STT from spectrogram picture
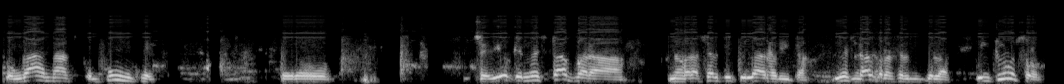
con ganas, con punte, pero se vio que no está para para ser titular ahorita, no está para ser titular. Incluso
